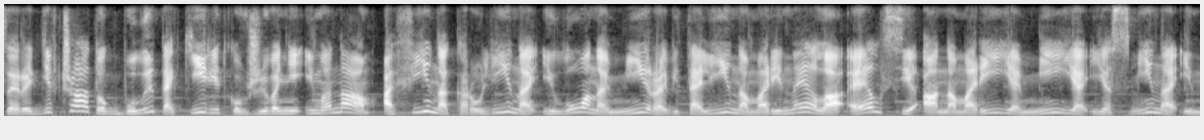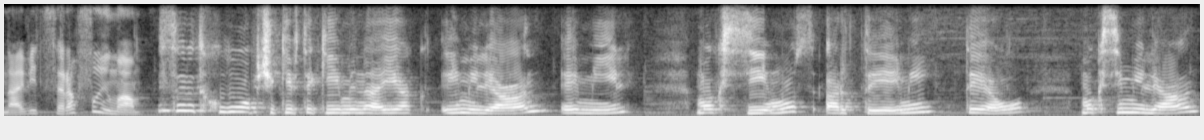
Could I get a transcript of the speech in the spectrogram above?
Серед дівчаток були такі рідковживані імена: Афіна, Кароліна, Ілона, Міра, Віталіна, Марінела, Елсі, Анна Марія, Мія, Ясміна і навіть Серафима. Серед хлопчиків такі імена, як Еміліан, Еміль, Максимус, Артемій, Тео, Максимілян,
